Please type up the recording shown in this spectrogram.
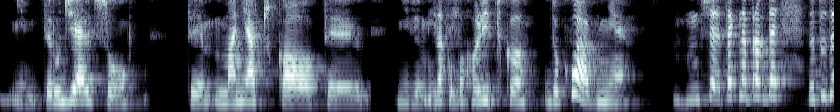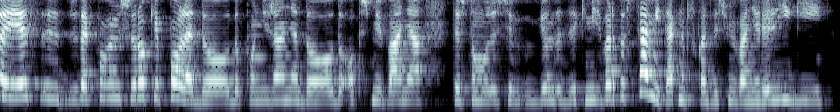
Nie wiem, ty rudzielcu, ty maniaczko, ty, nie wiem, jesteś... Zakupocholiczko. Dokładnie. Mhm, Tak naprawdę, no tutaj jest, y, że tak powiem, szerokie pole do, do poniżania, do, do obśmiewania. Też to może się wiązać z jakimiś wartościami, tak? Na przykład wyśmiewanie religii.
